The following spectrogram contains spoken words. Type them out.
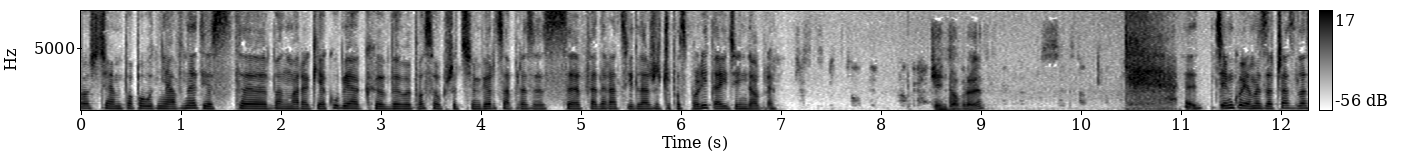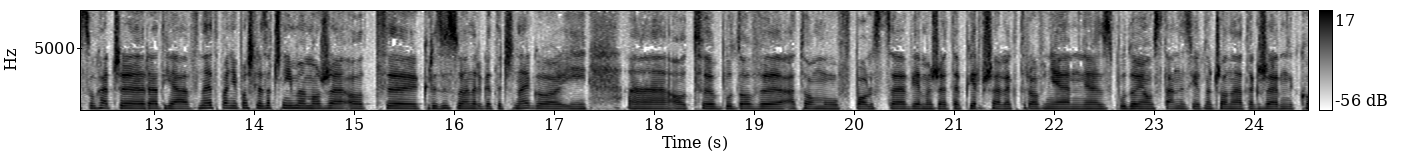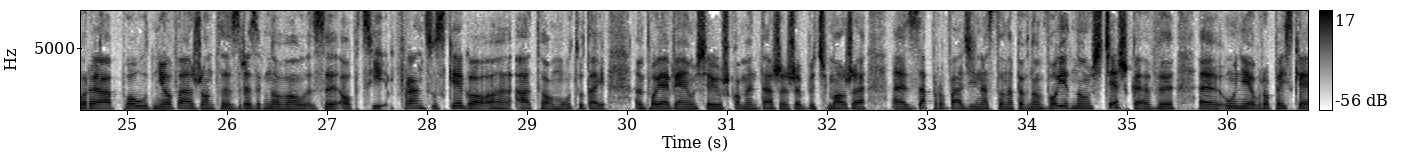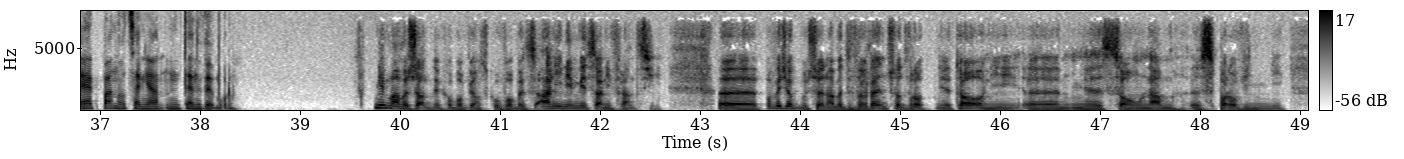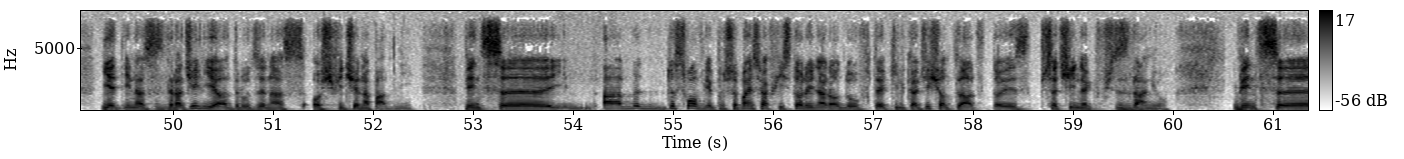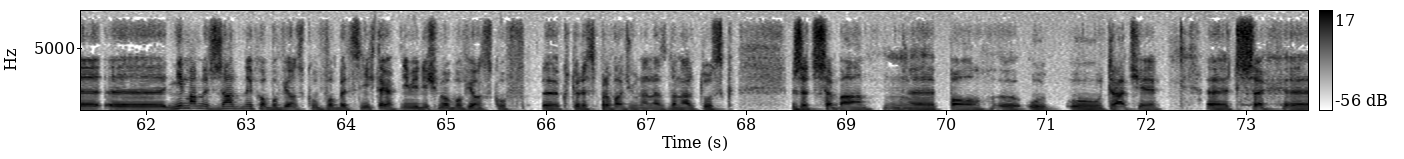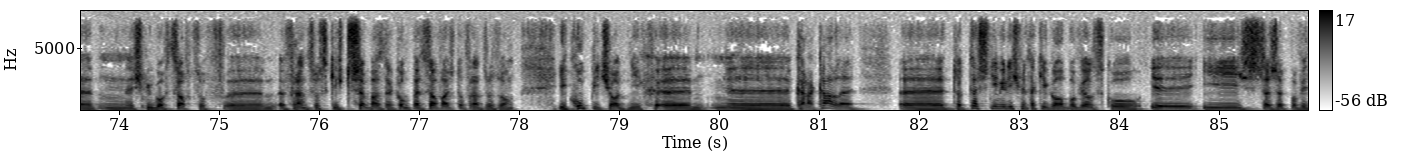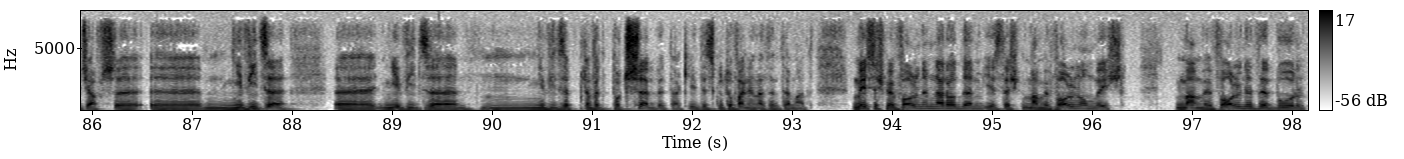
Gościem popołudnia wnet jest e, pan Marek Jakubiak, były poseł, przedsiębiorca, prezes Federacji dla Rzeczypospolitej. Dzień dobry. Dzień dobry. Dziękujemy za czas dla słuchaczy Radia Wnet. Panie pośle, zacznijmy może od e, kryzysu energetycznego i e, od budowy atomu w Polsce. Wiemy, że te pierwsze elektrownie e, zbudują Stany Zjednoczone, a także Korea Południowa. Rząd zrezygnował z opcji francuskiego atomu. Tutaj pojawiają się już komentarze, że być może zaprowadzi nas to na pewną wojenną ścieżkę w Unii Europejskiej. Jak pan ocenia ten wybór? Nie mamy żadnych obowiązków wobec ani Niemiec, ani Francji. E, powiedziałbym, że nawet wręcz odwrotnie, to oni e, są nam sporo winni. Jedni nas zdradzili, a drudzy nas o świcie napadli. Więc, e, a dosłownie, proszę Państwa, w historii narodów te kilkadziesiąt lat to jest przecinek w zdaniu. Więc e, e, nie mamy żadnych obowiązków wobec nich, tak jak nie mieliśmy obowiązków, które sprowadził na nas Donald Tusk że trzeba mm, e, po e, utracie e, trzech mm, śmigłowcowców francuskich trzeba zrekompensować to Francuzom i kupić od nich karakale, to też nie mieliśmy takiego obowiązku i, i szczerze powiedziawszy nie widzę nie widzę, mm, nie widzę nawet potrzeby takiej dyskutowania na ten temat. My jesteśmy wolnym narodem, jesteśmy, mamy wolną myśl, mamy wolny wybór,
